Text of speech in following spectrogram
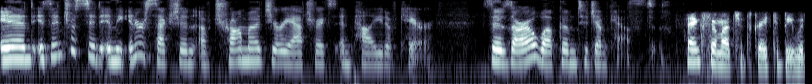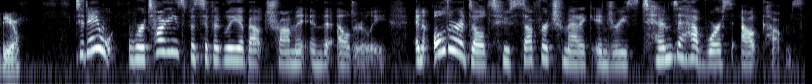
and is interested in the intersection of trauma, geriatrics, and palliative care. So, Zara, welcome to GEMcast. Thanks so much. It's great to be with you. Today, we're talking specifically about trauma in the elderly. And older adults who suffer traumatic injuries tend to have worse outcomes.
